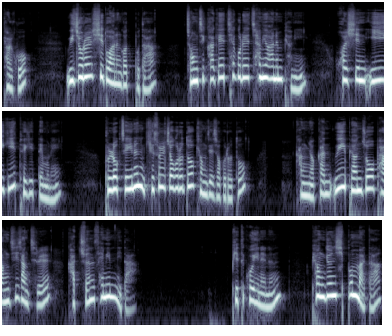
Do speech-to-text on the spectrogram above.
결국 위조를 시도하는 것보다 정직하게 채굴에 참여하는 편이 훨씬 이익이 되기 때문에 블록체인은 기술적으로도 경제적으로도 강력한 위변조 방지 장치를 갖춘 셈입니다. 비트코인에는 평균 10분마다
